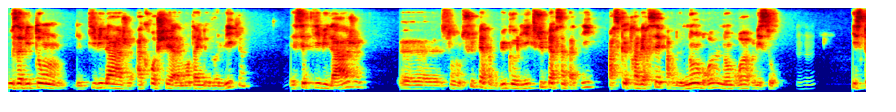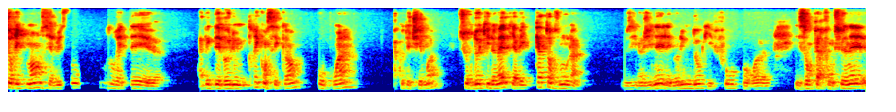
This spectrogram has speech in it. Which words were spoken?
Nous habitons des petits villages accrochés à la montagne de Volvic. Et ces petits villages euh, sont super bucoliques, super sympathiques, parce que traversés par de nombreux, nombreux ruisseaux. Mhm. Historiquement, ces ruisseaux toujours été euh, avec des volumes très conséquents, au point, à côté de chez moi, sur deux kilomètres, il y avait 14 moulins. Vous imaginez les volumes d'eau qu'il faut pour euh, ils ont faire fonctionner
